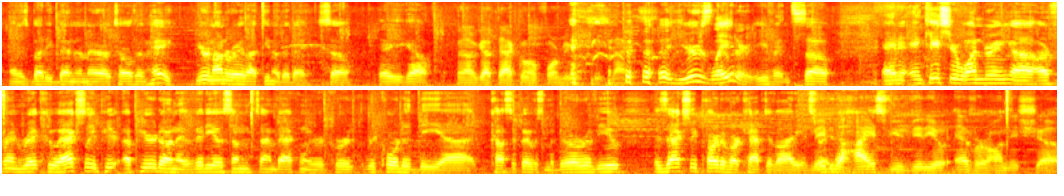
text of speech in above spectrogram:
And his buddy Ben Romero told him, hey, you're an honorary Latino today. So there you go. And I've got that going for me, which is nice. years later, even. So, and in case you're wondering, uh, our friend Rick, who actually appear, appeared on a video sometime back when we record, recorded the uh, Casa Cuevas Maduro review, is actually part of our captive audience. Maybe right the now. highest viewed video ever on this show.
